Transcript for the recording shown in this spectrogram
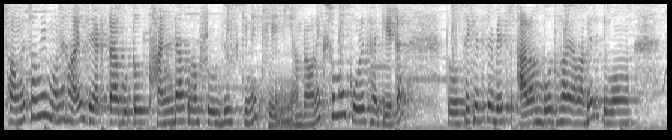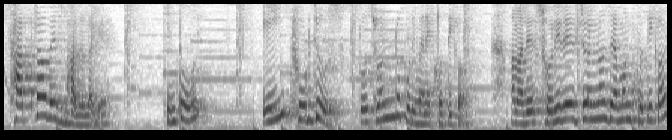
সঙ্গে সঙ্গেই মনে হয় যে একটা বোতল ঠান্ডা কোনো ফ্রুট জুস কিনে খেয়ে নিই। আমরা অনেক সময় করে থাকি এটা। তো সেক্ষেত্রে বেশ আরাম বোধ হয় আমাদের এবং স্বাদটাও বেশ ভালো লাগে। কিন্তু এই ফ্রুট জুস প্রচণ্ড পরিমাণে ক্ষতিকর। আমাদের শরীরের জন্য যেমন ক্ষতিকর,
